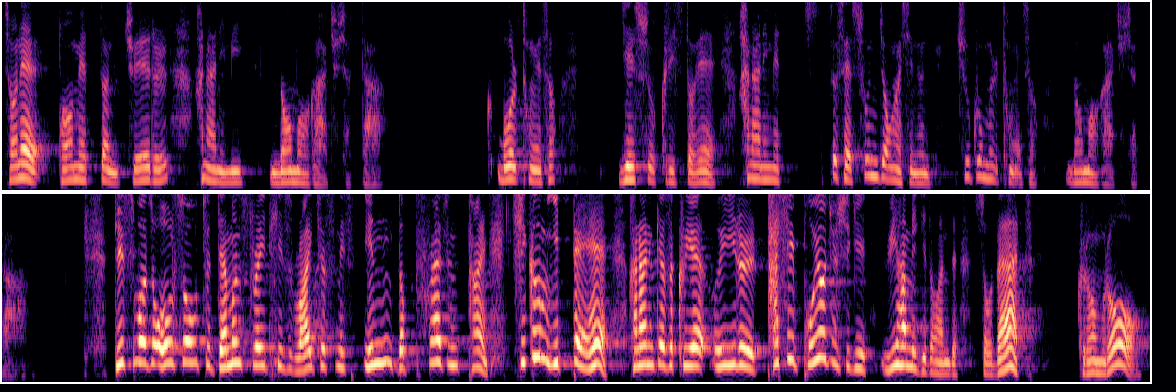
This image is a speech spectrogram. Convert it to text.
전에 범했던 죄를 하나님이 넘어가 주셨다. 뭘 통해서 예수 그리스도의 하나님의 뜻에 순종하시는 죽음을 통해서 넘어가 주셨다. This was also to demonstrate his righteousness in the present time. 지금 이때에 하나님께서 그의 의를 다시 보여주시기 위함이기도 한데, so that, 그러므로,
